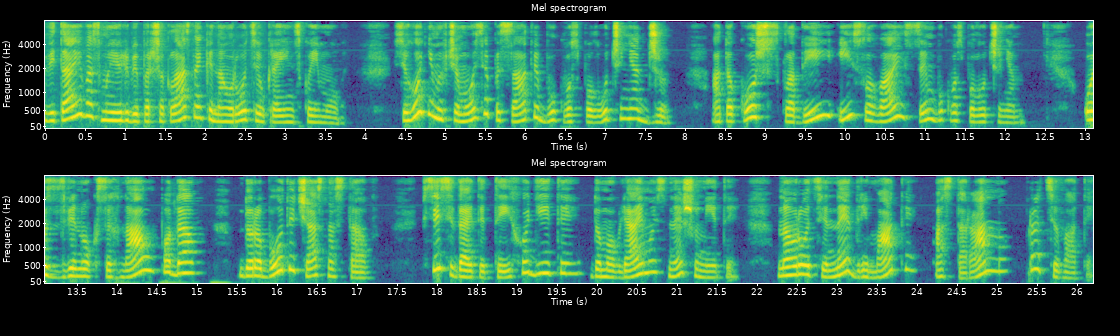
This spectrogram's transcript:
Вітаю вас, мої любі першокласники, на уроці української мови. Сьогодні ми вчимося писати буквосполучення Дж, а також склади і слова із цим буквосполученням. Ось дзвінок сигнал подав, до роботи час настав. Всі сідайте тихо, діти, домовляємось не шуміти. На уроці не дрімати, а старанно працювати.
